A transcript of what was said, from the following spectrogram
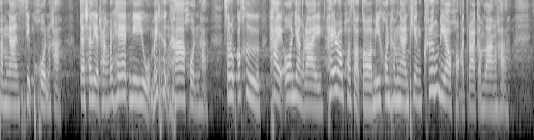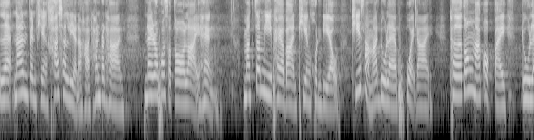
ทำงาน 10 คนค่ะ แต่เฉลี่ยทั้งประเทศมีอยู่ไม่ถึง 5 คนค่ะ สรุปก็คือถ่ายโอนอย่างไร ให้รพสตมีคนทำงานเพียงครึ่งเดียวของอัตรากำลังค่ะ และนั่นเป็นเพียงค่าเฉลี่ยนะคะ ท่านประธาน ในรพสตหลายแห่ง มักจะมีพยาบาลเพียงคนเดียว ที่สามารถดูแลผู้ป่วยได้ เธอต้องมักออกไปดูแล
